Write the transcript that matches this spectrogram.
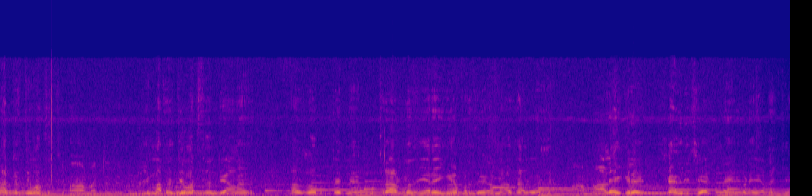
മത്തത്തി മത്തച്ഛൻ ആ പുള്ളി മതത്തി മത്തച്ഛന്റെ ആണ് അത് പിന്നെ മുത്രാറിന്റെ നേരെ ഇങ്ങേപ്പുറത്ത് കാണാൻ സ്ഥലമല്ല മാളേക്കൽ ശബരിച്ചേട്ടന്റെ ഇവിടെ ഇടയ്ക്ക്.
